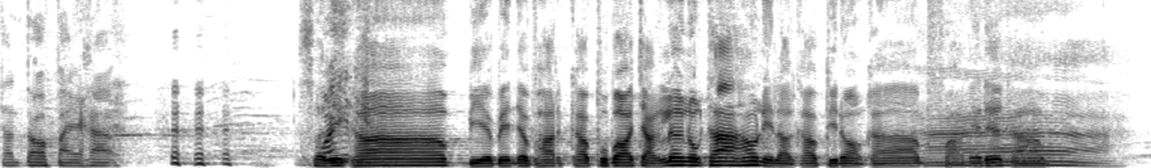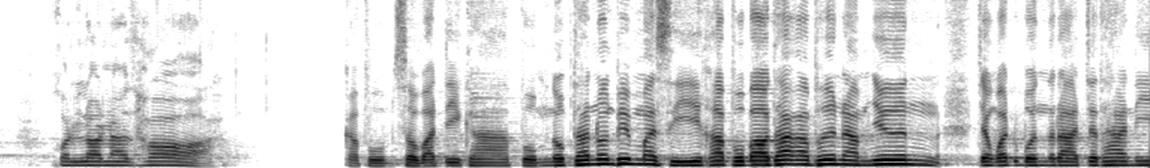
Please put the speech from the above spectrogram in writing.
ท่านต่อไปครับ สวัสดีครับ เบียร์เบญจพัฒน์ครับ ผู้บ่าวจากเรื่องนกท่าเฮ้านี่แหละครับ พี่น้องครับ ฝากด้วยเด้อครับ อ่าคนรอนอท่อ ครับผมสวัสดีครับผมนพธนนท์พิมพ์มาศรีครับผมเบาทางอำเภอนามยืนจังหวัดอุบลราชธานี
